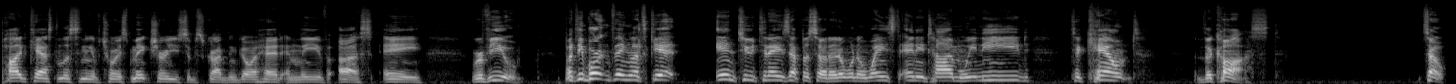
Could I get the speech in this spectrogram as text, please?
podcast listening of choice. Make sure you subscribe and go ahead and leave us a review. But the important thing, let's get into today's episode. I don't want to waste any time. We need to count the cost. So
